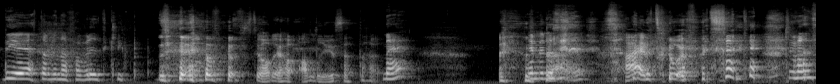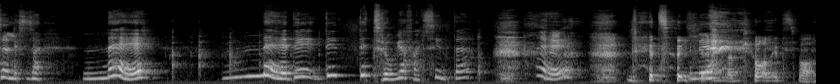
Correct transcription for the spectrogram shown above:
det är ett av mina favoritklipp. jag förstår det, jag har aldrig sett det här. Nej. Nej men då, Nej, det tror jag faktiskt då man säger liksom såhär, nej. Nej, det, det, det tror jag faktiskt inte. Nej. Det är ett så jävla dåligt svar.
